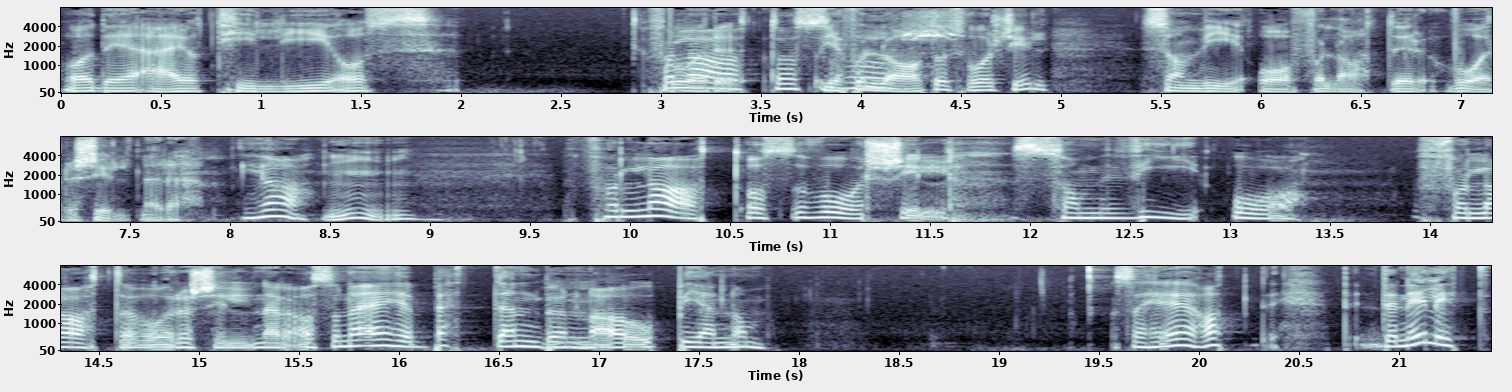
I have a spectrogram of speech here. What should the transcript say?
Og det er jo tilgi oss Forlat oss Ja, forlat oss vår skyld, som vi òg forlater våre skyldnere. Ja. Mm. Forlat oss vår skyld, som vi òg forlater våre skyldnere. Altså, når jeg har bedt den bønna opp igjennom, så har jeg hatt Den er litt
